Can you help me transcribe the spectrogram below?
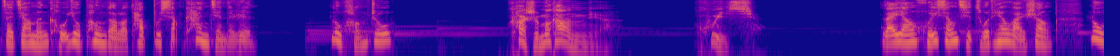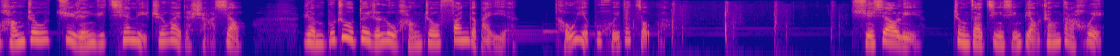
在家门口又碰到了他不想看见的人——陆杭州。看什么看呢？你晦气！莱阳回想起昨天晚上陆杭州拒人于千里之外的傻笑，忍不住对着陆杭州翻个白眼，头也不回的走了。学校里正在进行表彰大会，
